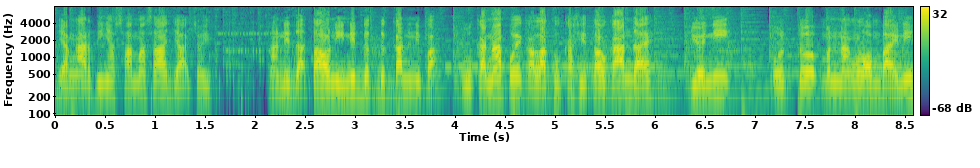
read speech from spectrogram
Yang artinya sama saja coy. Nah ini tidak tahu nih ini deg-degan ini pak. Bukan apa ya kalau aku kasih tahu ke anda ya dia ini untuk menang lomba ini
